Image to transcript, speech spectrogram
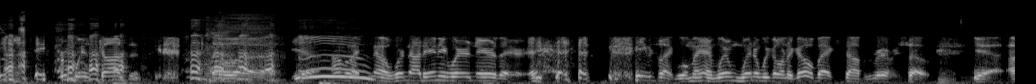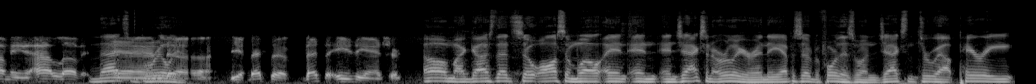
he's, he's from Wisconsin, so uh, yeah, I'm like, "No, we're not anywhere near there." he was like, "Well, man, when when are we going to go back to top of the river?" So, yeah, I mean, I love it. That's And, brilliant. Uh, yeah, that's a that's an easy answer. Oh my gosh, that's so awesome. Well, and and and Jackson earlier in the episode before this one, Jackson threw out Perry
